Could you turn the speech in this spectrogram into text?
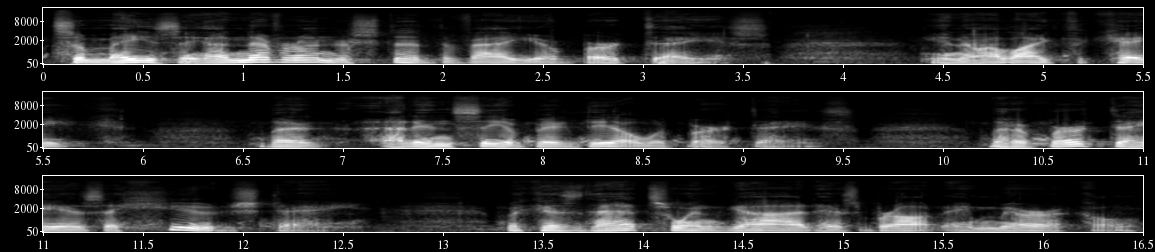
it's amazing. I never understood the value of birthdays. You know, I like the cake, but I didn't see a big deal with birthdays. But a birthday is a huge day because that's when God has brought a miracle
